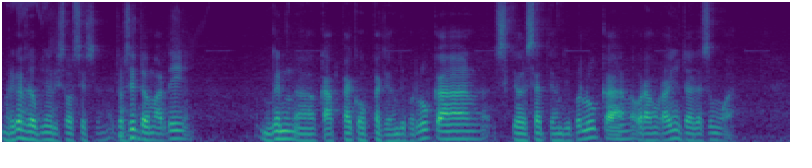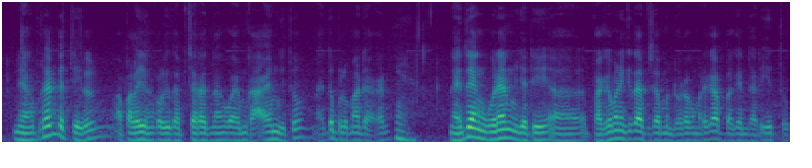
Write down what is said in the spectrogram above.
mereka sudah punya resources. Resources dalam arti mungkin eh, capex, opec yang diperlukan, skill set yang diperlukan, orang-orangnya sudah ada semua. Nah, yang perusahaan kecil, apalagi kalau kita bicara tentang UMKM gitu, nah itu belum ada kan. Ya. Nah itu yang kemudian menjadi eh, bagaimana kita bisa mendorong mereka bagian dari itu.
